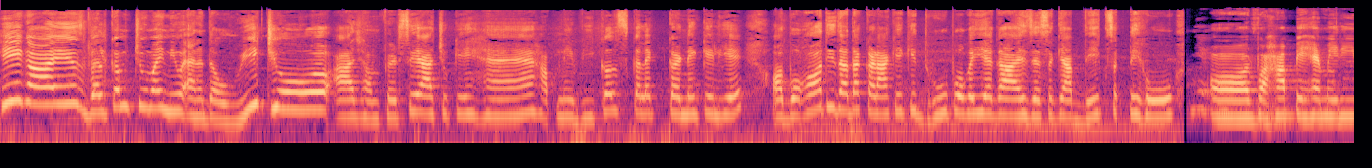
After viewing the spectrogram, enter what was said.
ही guys welcome to my new another video आज हम फिर से आ चुके हैं अपने व्हीकल्स कलेक्ट करने के लिए और बहुत ही ज़्यादा कड़ाके की धूप हो गई है गाइस जैसे कि आप देख सकते हो। और वहाँ पे है मेरी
